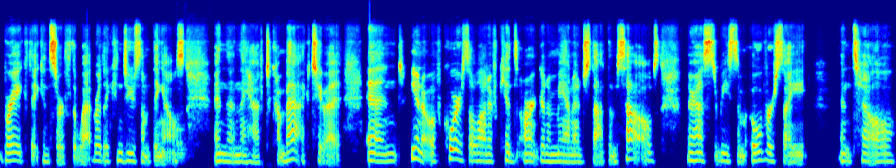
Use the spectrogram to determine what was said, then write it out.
break, they can surf the web or they can do something else. And then they have to come back to it. And, you know, of course, a lot of kids aren't going to manage that themselves. There has to be some oversight until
